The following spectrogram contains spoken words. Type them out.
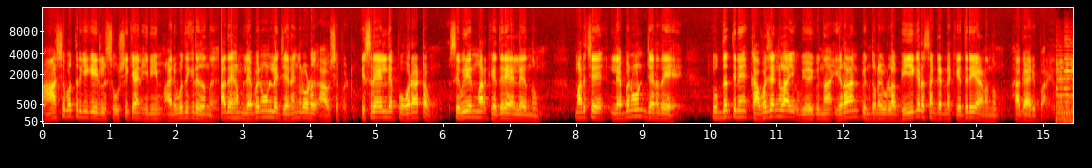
ആശുപത്രിക്ക് കീഴിൽ സൂക്ഷിക്കാൻ ഇനിയും അനുവദിക്കരുതെന്ന് അദ്ദേഹം ലെബനോണിലെ ജനങ്ങളോട് ആവശ്യപ്പെട്ടു. ഇസ്രായേലിന്റെ പോരാട്ടം സിവിലിയന്മാർക്കെതിരെയല്ല എന്നും മറിച്ച് ലെബനോൺ ജനതയെ യുദ്ധത്തിന് കവചങ്ങളായി ഉപയോഗിക്കുന്ന ഇറാൻ പിന്തുണയുള്ള ഭീകര സംഘടനയ്ക്കെതിരെയാണെന്നും ഹഗാരി പറയുന്നു.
